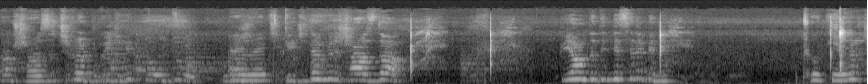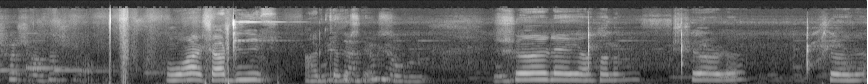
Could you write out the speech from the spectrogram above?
Tamam şarjı çıkar. Bu gece hep doldu. Bu Evet. Geceden beri şarjda. Bir anda dinlesene beni. Çok iyi. Çıkar çıkar şarjdan çıkar. Oha şarjı 100 Bizden arkadaşlar. Şöyle yapalım. Şöyle. Şöyle.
